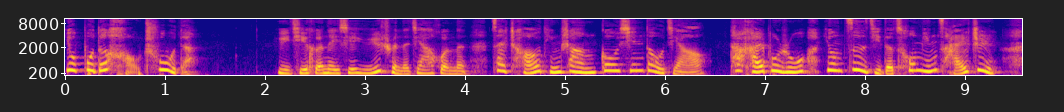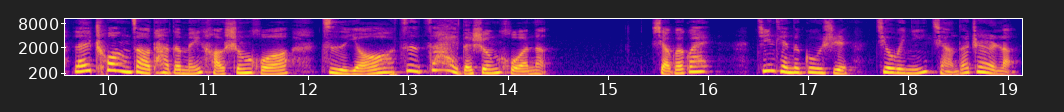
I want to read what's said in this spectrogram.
又不得好处的。与其和那些愚蠢的家伙们在朝廷上勾心斗角。他还不如用自己的聪明才智来创造他的美好生活，自由自在的生活呢。小乖乖，今天的故事就为你讲到这儿了。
